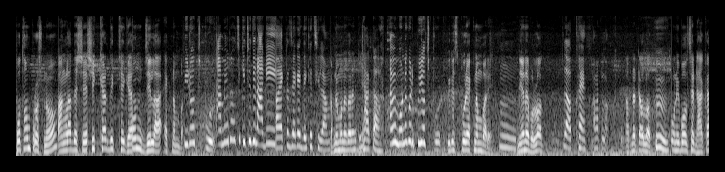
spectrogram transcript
প্রথম প্রশ্ন বাংলাদেশে শিক্ষার দিক থেকে কোন জেলা এক নম্বর? পিরোজপুর। আমি এটা হচ্ছে কিছুদিন আগে একটা জায়গায় দেখেছিলাম। আপনি মনে করেন কি? ঢাকা। আমি মনে করি পিরোজপুর। পিরোজপুর এক নম্বরে। হুম। নিয়ে নেব লক? লক হ্যাঁ আমারটা লক। আপনারটাও লক? উনি বলছে ঢাকা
